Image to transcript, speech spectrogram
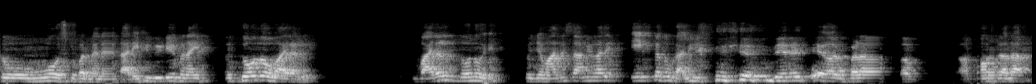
تو وہ اس کے اوپر میں نے تاریخی ویڈیو بنائی دونوں وائرل ہوئی۔ وائرل دونوں ہوئی۔ تو جماعت اسلامی والے ایک کا تو گالی دے رہے تھے اور بڑا بہت زیادہ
